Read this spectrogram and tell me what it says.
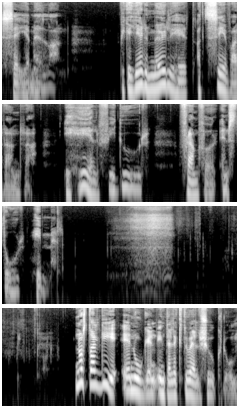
sig emellan. Vilket ger dem möjlighet att se varandra i hel figur framför en stor himmel. Nostalgi är nog en intellektuell sjukdom.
